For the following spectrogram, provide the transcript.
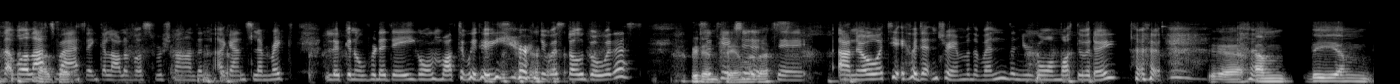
That, well, that's, that's why it. I think a lot of us were standing against Limerick, looking over the day, going, "What do we do here? do we still go with this?" We didn't so train with this. I know it. We didn't train with the wind, and you're going, "What do we do?" yeah. Um. The um.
